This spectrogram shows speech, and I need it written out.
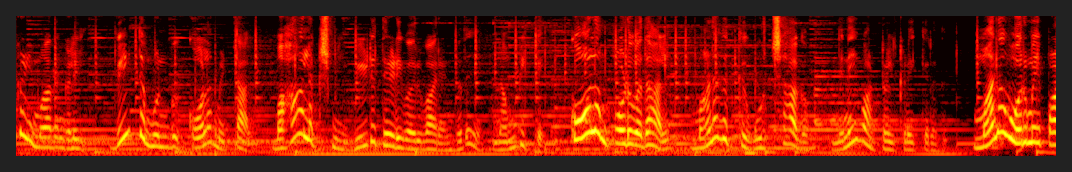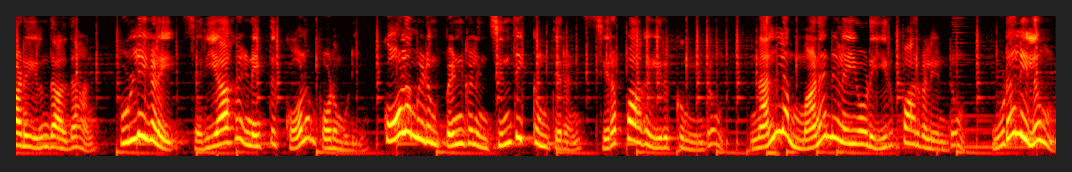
மார்கழி மாதங்களில் வீட்டு முன்பு கோலமிட்டால் மகாலட்சுமி வீடு தேடி வருவார் என்பது நம்பிக்கை. கோலம் போடுவதால் மனதுக்கு உற்சாகம் நினைவாற்றல் கிடைக்கிறது. மன ஒருமைப்பாடு இருந்தால்தான் புள்ளிகளை சரியாக இணைத்து கோலம் போட முடியும். கோலமிடும் பெண்களின் சிந்திக்கும் திறன் சிறப்பாக இருக்கும் என்றும் நல்ல மனநிலையோடு இருப்பார்கள் என்றும் உடலிலும்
